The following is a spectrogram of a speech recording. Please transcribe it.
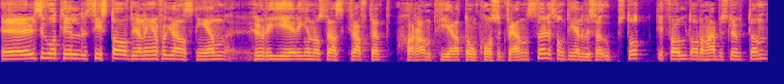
Eh, vi ska gå till sista avdelningen för granskningen. Hur regeringen och Svenska kraftnät har hanterat de konsekvenser som delvis har uppstått till följd av de här besluten.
